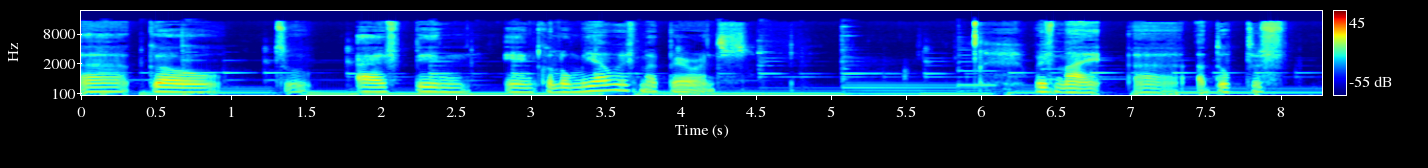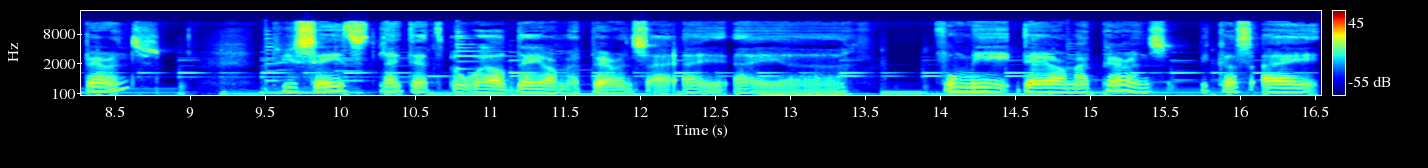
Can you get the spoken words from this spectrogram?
uh, go to I've been in Colombia with my parents, with my uh, adoptive parents, do you say it's like that? Well, they are my parents. I, I, I uh, for me, they are my parents because I,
